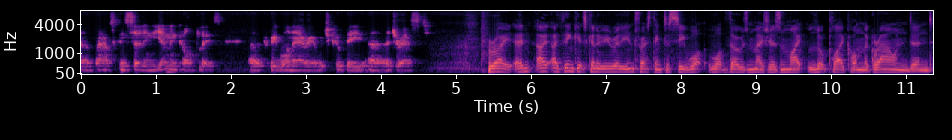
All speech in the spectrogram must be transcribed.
uh, perhaps concerning the Yemen conflict, uh, could be one area which could be uh, addressed. Right, and I, I, think it's going to be really interesting to see what, what those measures might look like on the ground, and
